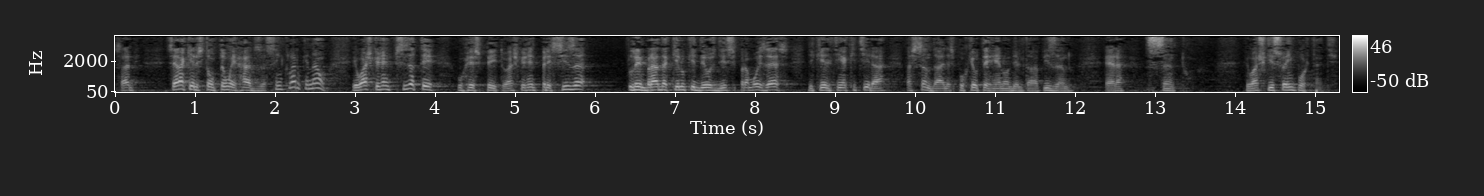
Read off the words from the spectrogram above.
sabe? Será que eles estão tão errados assim? Claro que não. Eu acho que a gente precisa ter o respeito, eu acho que a gente precisa lembrar daquilo que Deus disse para Moisés, de que ele tinha que tirar as sandálias, porque o terreno onde ele estava pisando era santo. Eu acho que isso é importante.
